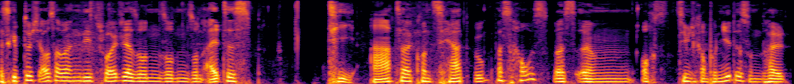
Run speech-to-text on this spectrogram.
Es gibt durchaus aber in Detroit ja so ein, so ein, so ein altes Theater, Konzert, irgendwas Haus, was ähm, auch ziemlich ramponiert ist und halt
